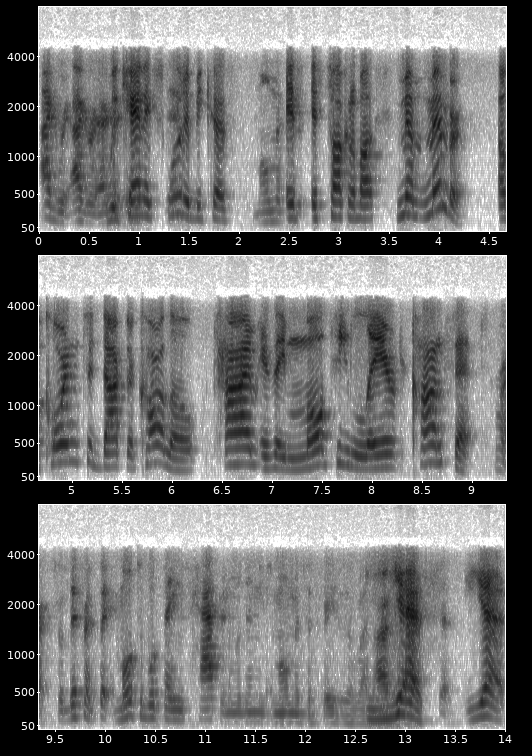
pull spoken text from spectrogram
I agree. I agree. I We can't exclude it because Moment. it's it's talking about. Remember, according to Dr. Carlo, time is a multi-layered concept. correct. So different th- multiple things happen within these moments and phases of life. Yes. Yes.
